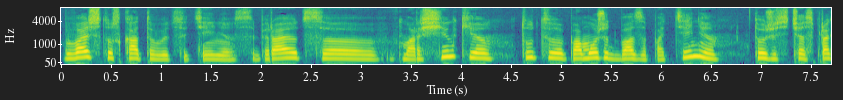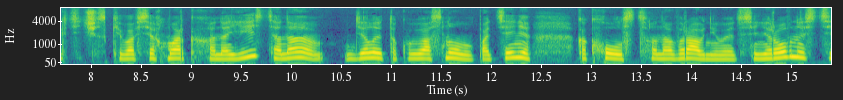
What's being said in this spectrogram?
бывает, что скатываются тени, собираются в морщинки, Тут э, поможет база под тени. Тоже сейчас практически во всех марках она есть. Она делает такую основу под тени, как холст. Она выравнивает все неровности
